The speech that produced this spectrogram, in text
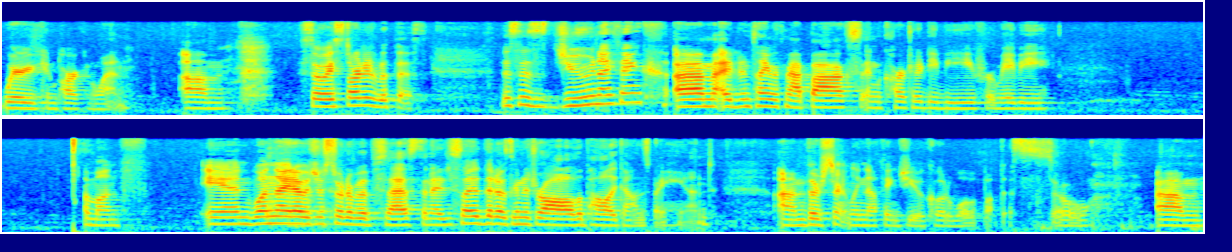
where you can park and when. Um, so I started with this. This is June, I think. Um, I'd been playing with Mapbox and CartoDB for maybe a month. And one night I was just sort of obsessed, and I decided that I was going to draw all the polygons by hand. Um, there's certainly nothing geocodable about this. So um,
